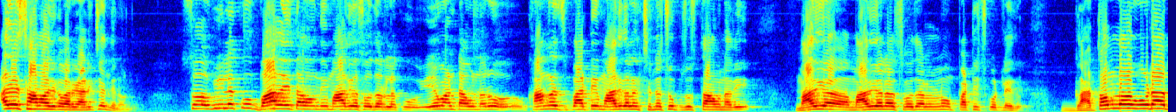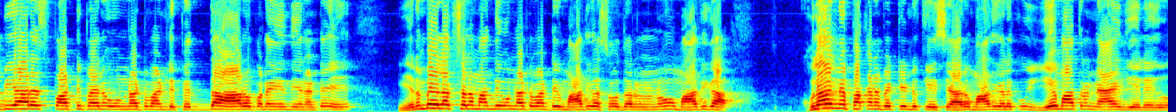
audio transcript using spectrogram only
అదే సామాజిక వర్గానికి చెందిన వాళ్ళు సో వీళ్ళకు బాధ అవుతూ ఉంది మాదిగ సోదరులకు. ఏమంటా ఉన్నారు కాంగ్రెస్ పార్టీ మాదిగలను చిన్న చూపు చూస్తూ ఉన్నది. మాదిగ మాదిగల సోదరులను పట్టించుకోవట్లేదు. గతంలో కూడా బీఆర్ఎస్ పార్టీ పైన ఉన్నటువంటి పెద్ద ఆరోపణ ఏంది అని అంటే ఎనభై లక్షల మంది ఉన్నటువంటి మాదిగ సోదరులను మాదిగ కులాన్ని పక్కన పెట్టిండు కేసీఆర్. మాదిగలకు ఏమాత్రం న్యాయం చేయలేదు.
